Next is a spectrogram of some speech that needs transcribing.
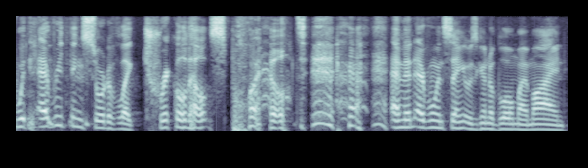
with everything sort of like trickled out spoiled and then everyone saying it was going to blow my mind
